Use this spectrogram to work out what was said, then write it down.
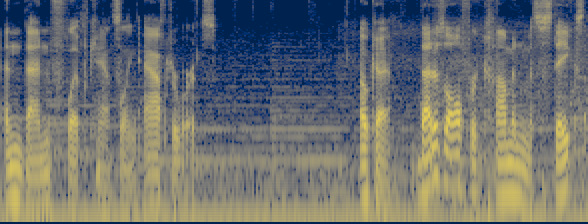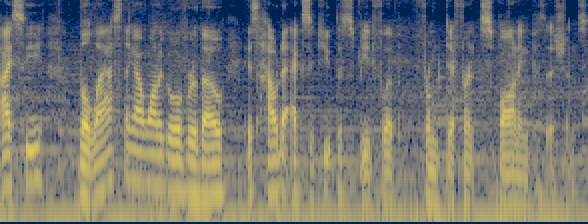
and then flip canceling afterwards. Okay, that is all for common mistakes I see. The last thing I want to go over though is how to execute the speed flip from different spawning positions.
